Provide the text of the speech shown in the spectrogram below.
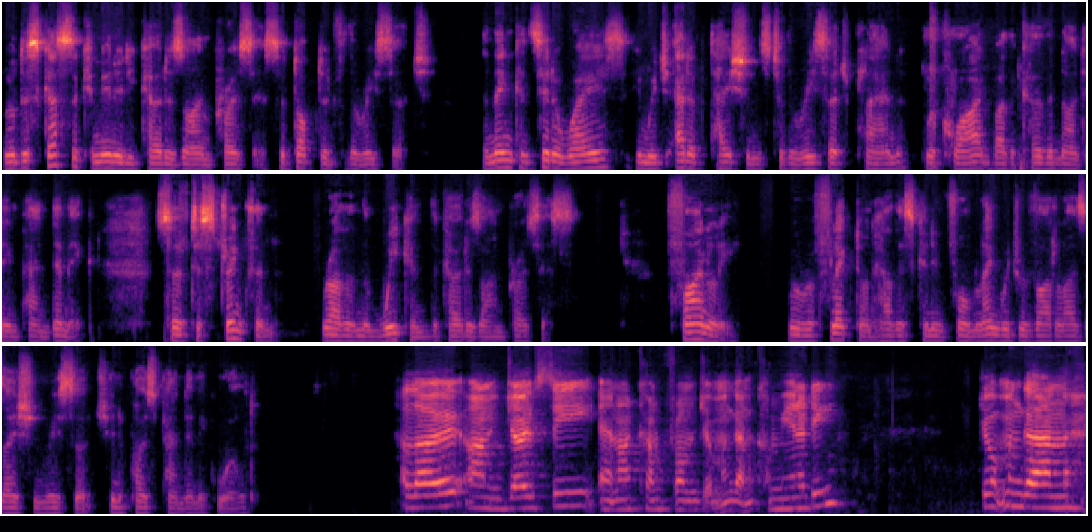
We'll discuss the community co-design process adopted for the research and then consider ways in which adaptations to the research plan required by the COVID-19 pandemic serve to strengthen rather than weaken the co-design process. Finally, we'll reflect on how this can inform language revitalisation research in a post-pandemic world. Hello, I'm Josie and I come from Jilkminggan community. Jilkminggan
